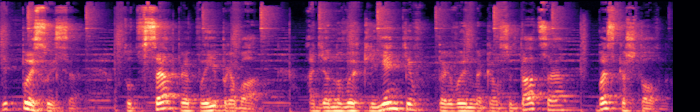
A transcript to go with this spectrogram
Підписуйся, тут все про твої права. А для нових клієнтів первинна консультація безкоштовна.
